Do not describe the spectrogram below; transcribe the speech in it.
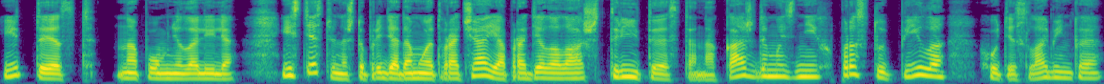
«И тест», — напомнила Лиля. Естественно, что, придя домой от врача, я проделала аж три теста. На каждом из них проступила, хоть и слабенькая,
